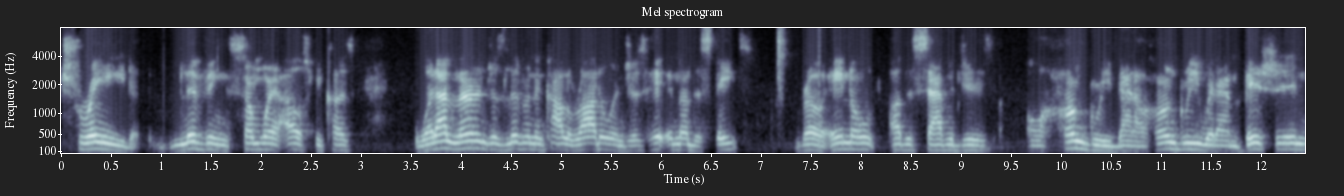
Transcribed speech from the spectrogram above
trade living somewhere else because what I learned just living in Colorado and just hitting other states, bro. Ain't no other savages or hungry that are hungry with ambition,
